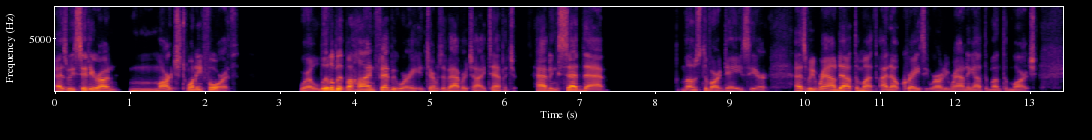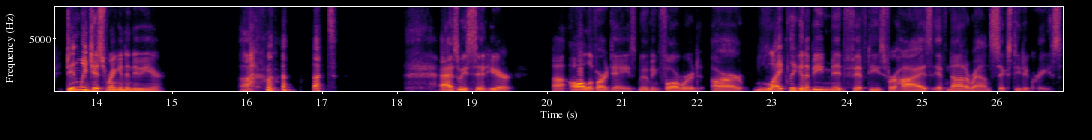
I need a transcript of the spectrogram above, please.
as we sit here on March 24th. We're a little bit behind February in terms of average high temperature. Having said that, most of our days here as we round out the month, I know crazy, we're already rounding out the month of March. Didn't we just ring in the new year? Uh, but as we sit here, uh, all of our days moving forward are likely going to be mid 50s for highs, if not around 60 degrees.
